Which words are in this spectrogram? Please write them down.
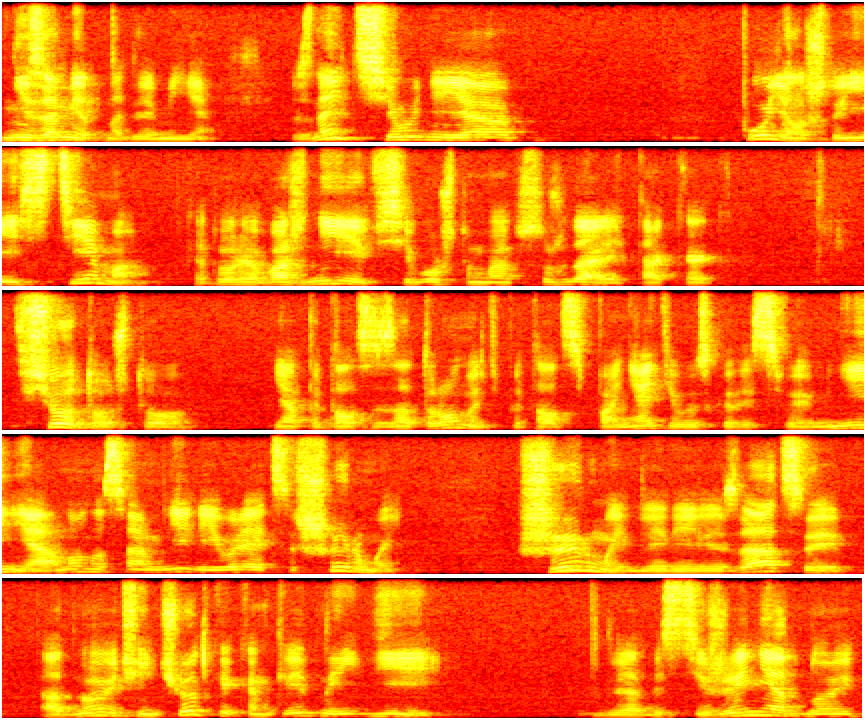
незаметно для меня? Знаете, сегодня я понял, что есть тема, которая важнее всего, что мы обсуждали, так как все то, что я пытался затронуть, пытался понять и высказать свое мнение, оно на самом деле является ширмой. Ширмой для реализации одной очень четкой конкретной идеи, для достижения одной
